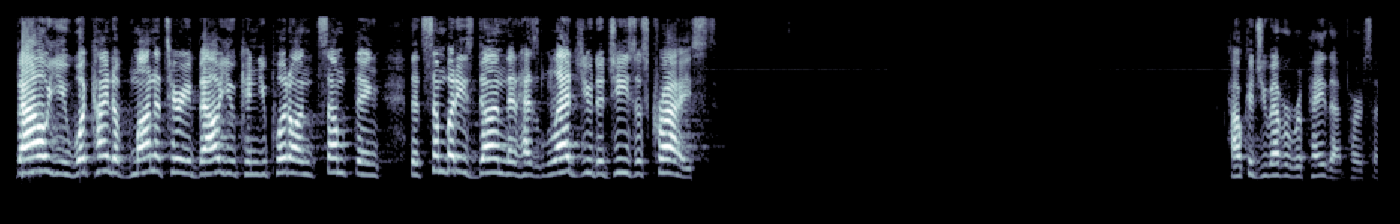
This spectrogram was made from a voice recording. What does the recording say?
value, what kind of monetary value can you put on something that somebody's done that has led you to Jesus Christ? How could you ever repay that person?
